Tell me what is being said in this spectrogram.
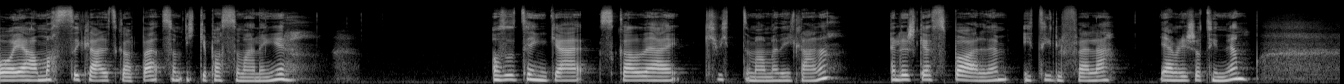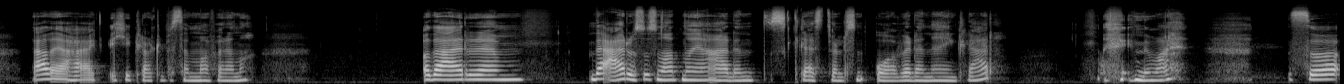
Og jeg har masse klær i skapet som ikke passer meg lenger. Og så tenker jeg Skal jeg kvitte meg med de klærne? Eller skal jeg spare dem i tilfelle jeg blir så tynn igjen? Ja, det har jeg ikke klart å bestemme meg for ennå. Og det er ehm, Det er også sånn at når jeg er den klesstørrelsen over den jeg egentlig er, inni meg, så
